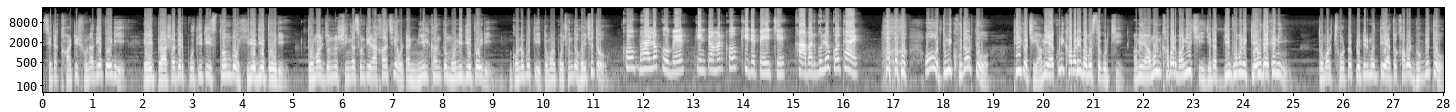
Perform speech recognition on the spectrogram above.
সেটা খাঁটি সোনা দিয়ে তৈরি। এই প্রাসাদের প্রতিটি স্তম্ভ হিরে দিয়ে তৈরি। তোমার জন্য সিংহাসনটি রাখা আছে ওটা নীলকান্ত মণি দিয়ে তৈরি। গণপতি তোমার পছন্দ হয়েছে তো? খুব ভালো কুবের কিন্তু আমার খুব খিদে পেয়েছে। খাবারগুলো কোথায়? ও তুমি ক্ষুধার্ত। ঠিক আছে আমি এখনই খাবারের ব্যবস্থা করছি। আমি এমন খাবার বানিয়েছি যেটা ত্রিভুবনে কেউ দেখেনি। তোমার ছোট পেটের মধ্যে এত খাবার ঢুকবে তো?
